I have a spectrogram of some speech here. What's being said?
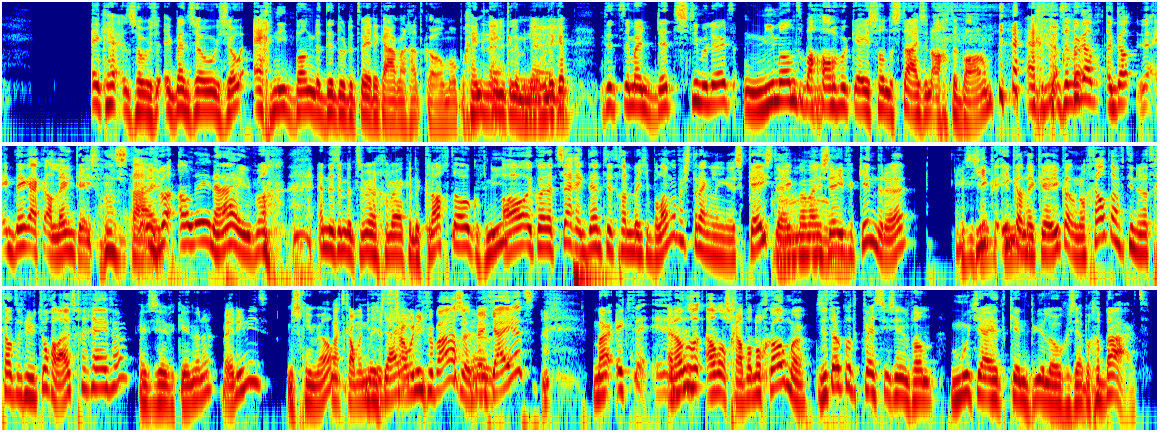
Ik, he- sowieso, ik ben sowieso echt niet bang dat dit door de Tweede Kamer gaat komen. Op geen Nee, enkele manier. nee. Want ik heb. Dit, zeg maar, dit stimuleert niemand behalve Kees van de Staaij zijn achterban. echt. zeg Ik, denk eigenlijk alleen Kees van is Staaij. alleen hij. Van, en is het met terugwerkende kracht ook, of niet? Oh, ik wou net zeggen, ik denk dat dit gewoon een beetje belangenverstrengeling is. Kees denkt, met mijn Oh. zeven kinderen, Heeft hij hier, zeven hier, kan kinderen? ik, eh, hier kan ik nog geld aan verdienen. Dat geld is nu toch al uitgegeven. Heeft hij zeven kinderen? Weet ik niet. Misschien wel. Maar het, kan me niet, het zou me niet verbazen. Weet jij het? Maar ik vind. En anders, anders gaat dat nog komen. Er zitten ook wat kwesties in van, moet jij het kind biologisch hebben gebaard?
